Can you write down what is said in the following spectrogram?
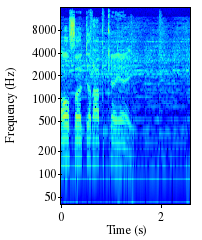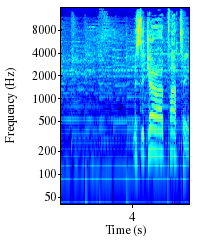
Orfa Darab KA. Mr. Gerard Patty.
